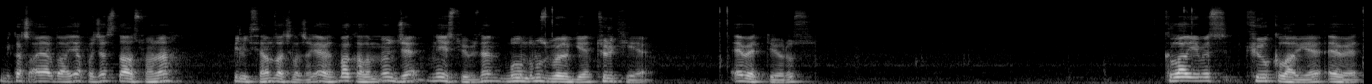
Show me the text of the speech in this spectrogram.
Birkaç ayar daha yapacağız. Daha sonra bilgisayarımız açılacak. Evet bakalım önce ne istiyor bizden? Bulunduğumuz bölge Türkiye. Evet diyoruz. Klavyemiz Q klavye. Evet.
